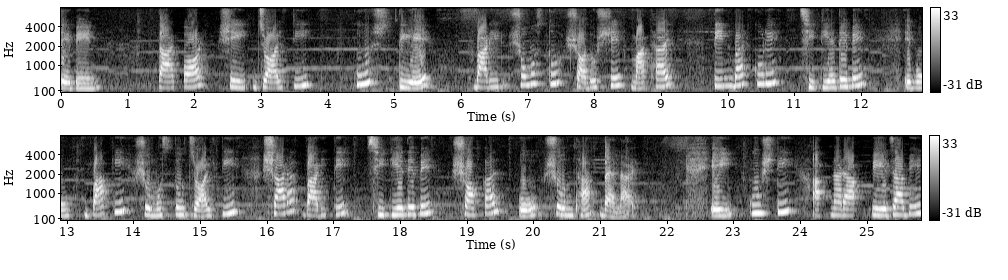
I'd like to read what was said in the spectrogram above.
দেবেন। তারপর সেই জলটি কুশ দিয়ে বাড়ির সমস্ত সদস্যের মাথায় তিনবার করে ছিটিয়ে দেবেন এবং বাকি সমস্ত জলটি সারা বাড়িতে ছিটিয়ে দেবেন সকাল ও সন্ধ্যা বেলায়। এই কুশটি আপনারা পেয়ে যাবেন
